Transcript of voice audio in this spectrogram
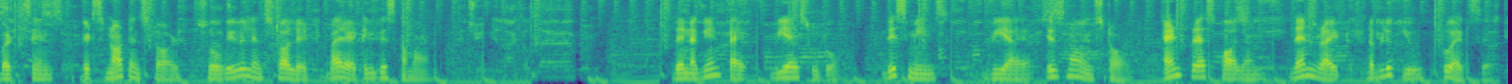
but since it's not installed so we will install it by writing this command. Then again type vi sudo. This means vi is now installed and press colon then write wq to exit.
